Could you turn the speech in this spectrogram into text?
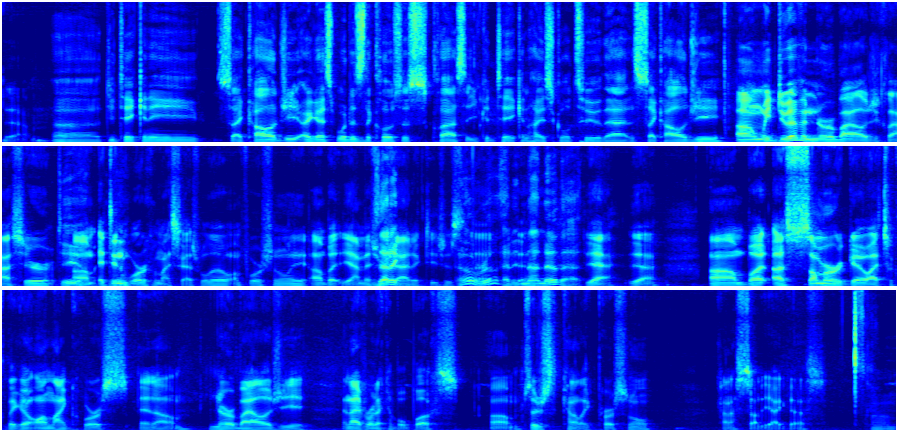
yeah. Uh, do you take any psychology? I guess what is the closest class that you could take in high school to that is psychology? Um, we do have a neurobiology class here. Do you? Um, it didn't work with my schedule though, unfortunately. Uh, but yeah, Mr. that a- Shattuck teaches. Oh, that. really? I did yeah. not know that. Yeah, yeah. Um, but a summer ago, I took like an online course in um, neurobiology, and I've read a couple books. Um, so just kind of like personal, kind of study, I guess. Um,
